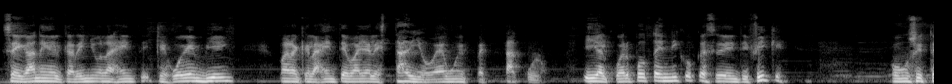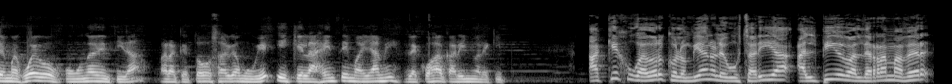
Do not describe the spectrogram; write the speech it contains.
se ganen el cariño de la gente, que jueguen bien para que la gente vaya al estadio, vea un espectáculo. Y al cuerpo técnico que se identifique con un sistema de juego, con una identidad, para que todo salga muy bien y que la gente de Miami le coja cariño al equipo. ¿A qué jugador colombiano le gustaría al pibe Valderrama ver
